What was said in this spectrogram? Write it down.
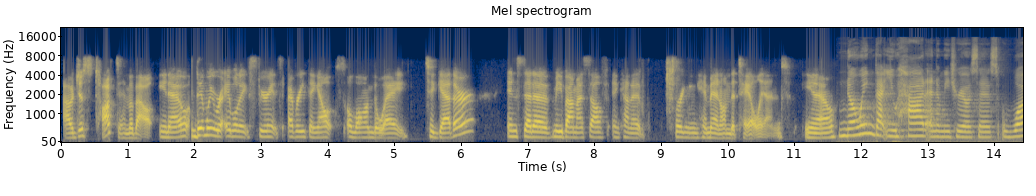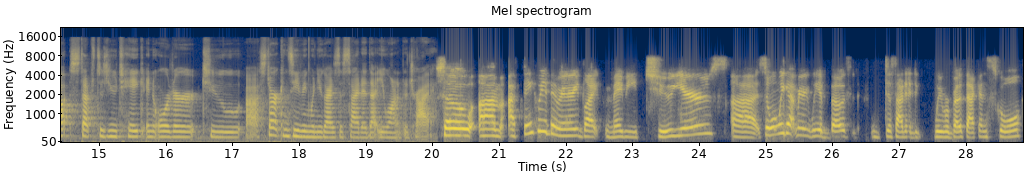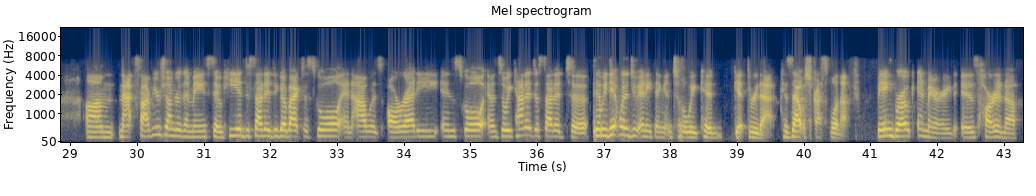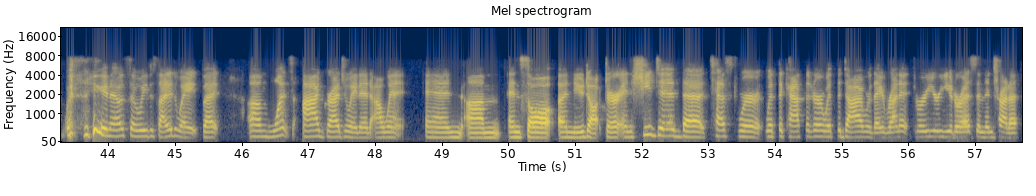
I would just talk to him about, you know. Then we were able to experience everything else along the way together instead of me by myself and kind of bringing him in on the tail end you know? Knowing that you had endometriosis what steps did you take in order to uh, start conceiving when you guys decided that you wanted to try? So um, i think we had been married like maybe two years. Uh, so when we got married we had both decided we were both back in school. Um, Matt's five years younger than me, so he had decided to go back to school, and I was already in school, and so we kind of decided to that we didn't want to do anything until we could get through that because that was stressful enough. Being broke and married is hard enough, you know. So we decided to wait. But um, once I graduated, I went and um, and saw a new doctor, and she did the test where with the catheter with the dye where they run it through your uterus and then try to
